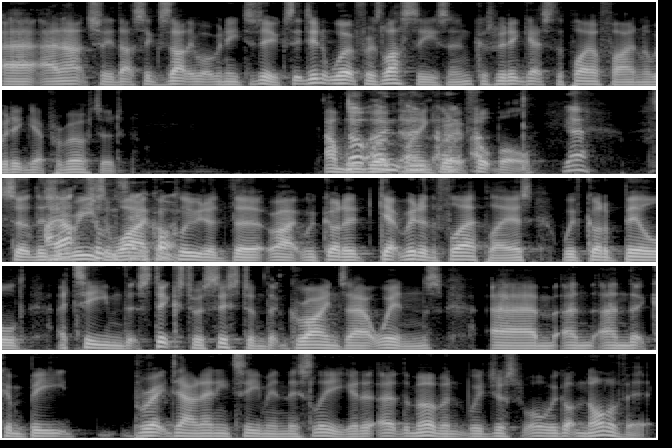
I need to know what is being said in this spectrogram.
uh, and actually that's exactly what we need to do because it didn't work for us last season because we didn't get to the playoff final, we didn't get promoted, and we No, weren't and- playing and- great and- football. Yeah. So there's I a reason why I your point. concluded that right, we've got to get rid of the flair players. We've got to build a team that sticks to a system that grinds out wins, um, and and that can be break down any team in this league. And at, at the moment, we just well, we've got none of it.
